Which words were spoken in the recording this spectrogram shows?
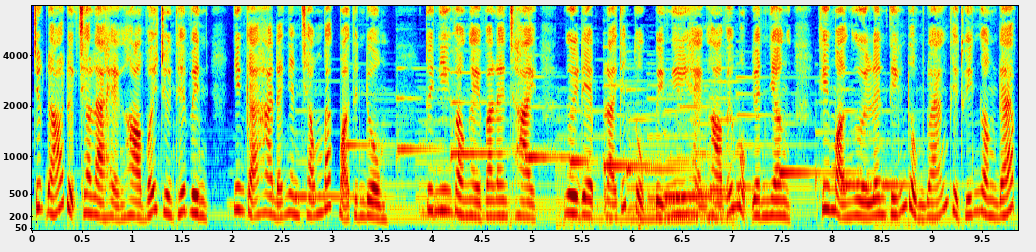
Trước đó được cho là hẹn hò với Trương Thế Vinh, nhưng cả hai đã nhanh chóng bác bỏ tin đồn. Tuy nhiên vào ngày Valentine, người đẹp lại tiếp tục bị nghi hẹn hò với một doanh nhân. Khi mọi người lên tiếng đồn đoán thì Thúy Ngân đáp,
